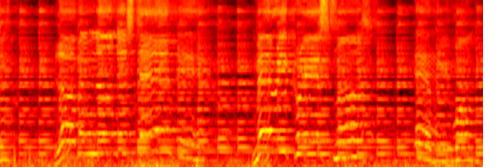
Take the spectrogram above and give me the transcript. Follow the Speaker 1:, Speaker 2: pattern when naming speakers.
Speaker 1: Love and understanding. Merry Christmas, everyone.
